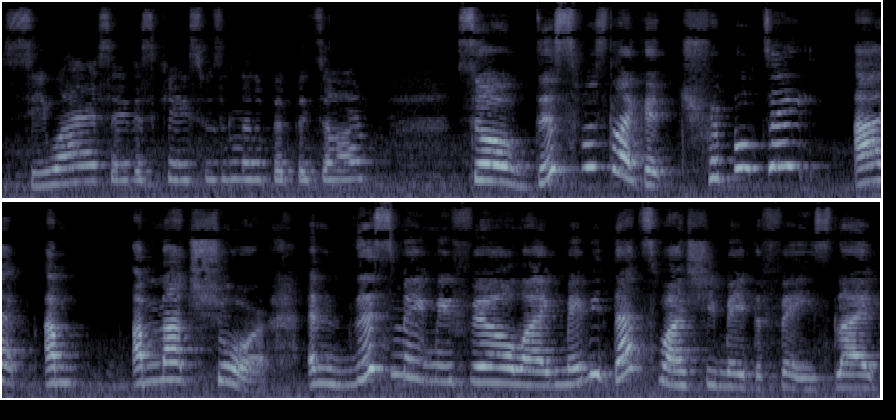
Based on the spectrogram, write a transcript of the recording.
See why I say this case was a little bit bizarre? So this was like a triple date. I I'm I'm not sure. And this made me feel like maybe that's why she made the face. Like,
